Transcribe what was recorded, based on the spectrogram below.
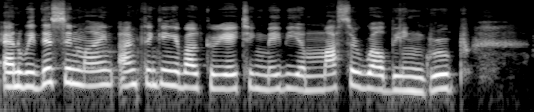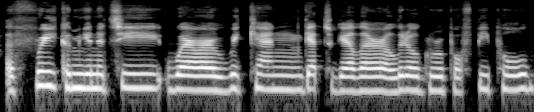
And with this in mind i'm thinking about creating maybe a master well-being group a free community where we can get together a little group of people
